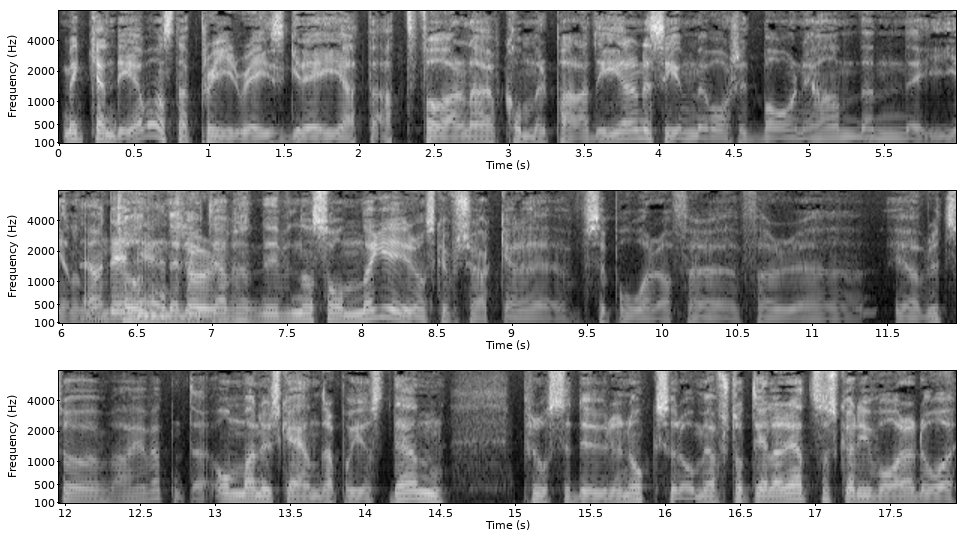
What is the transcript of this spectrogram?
Men kan det vara en sån här pre-race grej att, att förarna kommer paraderandes in med varsitt barn i handen genom ja, en det, tunnel? Det, tror... det är väl några sådana grejer de ska försöka eh, se på då. För, för uh, i övrigt så, ja jag vet inte. Om man nu ska ändra på just den proceduren också då. Om jag har förstått det hela rätt så ska det ju vara då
